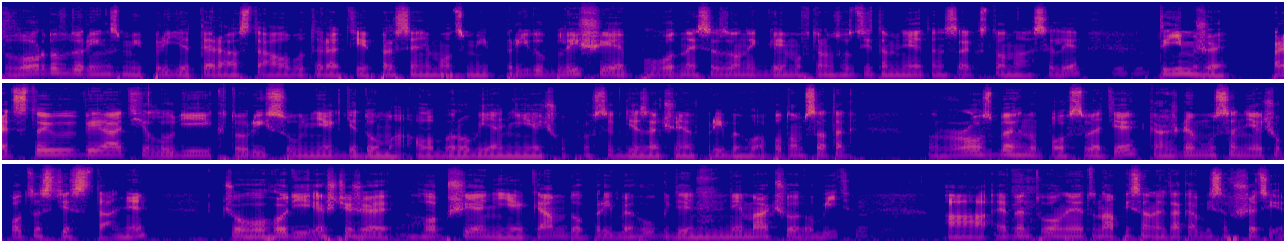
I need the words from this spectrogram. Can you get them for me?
Lord of the Rings mi príde teraz, tá, alebo teda tie prsene moc mi prídu bližšie pôvodnej sezóny Game of Thrones, hoci tam nie je ten sex, to násilie, mm-hmm. tým, že predstavujete ľudí, ktorí sú niekde doma alebo robia niečo, proste kde začína v príbehu a potom sa tak rozbehnú po svete, každému sa niečo po ceste stane, čo ho hodí ešte že hlbšie niekam do príbehu, kde nemá čo robiť a eventuálne je to napísané tak, aby sa všetci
